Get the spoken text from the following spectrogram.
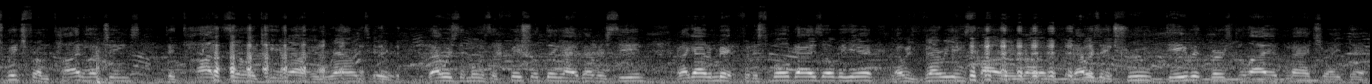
switch from Todd Hutchings to Toddzilla came out in round two. That was the most official thing I've ever seen. And I gotta admit, for the small guys over here, that was very inspiring, brother. That was a true David versus Goliath match right there.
